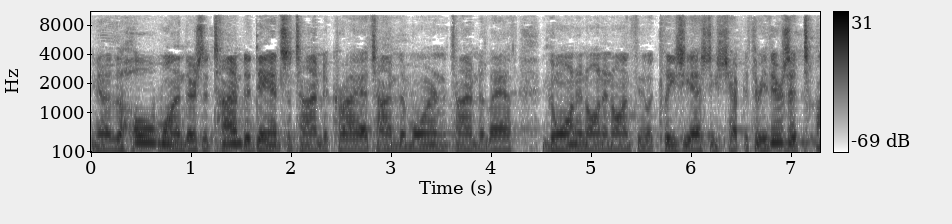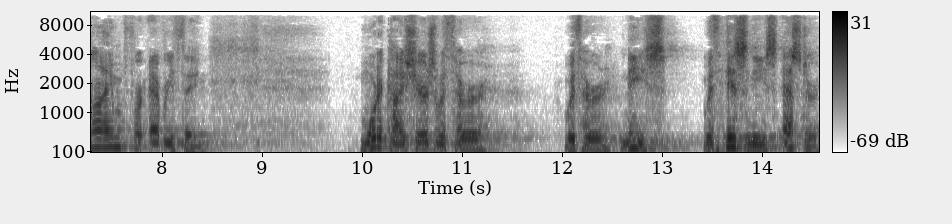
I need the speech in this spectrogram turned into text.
You know, the whole one. There's a time to dance, a time to cry, a time to mourn, a time to laugh, go on and on and on through Ecclesiastes chapter 3. There's a time for everything. Mordecai shares with her, with her niece, with his niece Esther.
